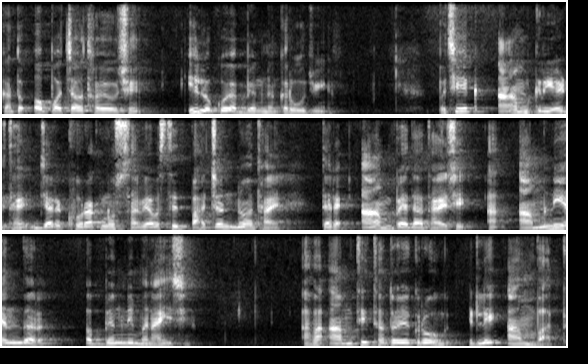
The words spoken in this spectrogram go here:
કાં તો અપચો થયો છે, એ લોકોએ અભ્યંગ ન કરવું જોઈએ. પછી એક આમ ક્રિએટ થાય. જ્યારે ખોરાકનું વ્યવસ્થિત પાચન ન થાય, ત્યારે આમ પેદા થાય છે. આ આમની અંદર અભ્યંગની મનાઈ છે. આવા આમથી થતો એક રોગ એટલે આમવાત.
